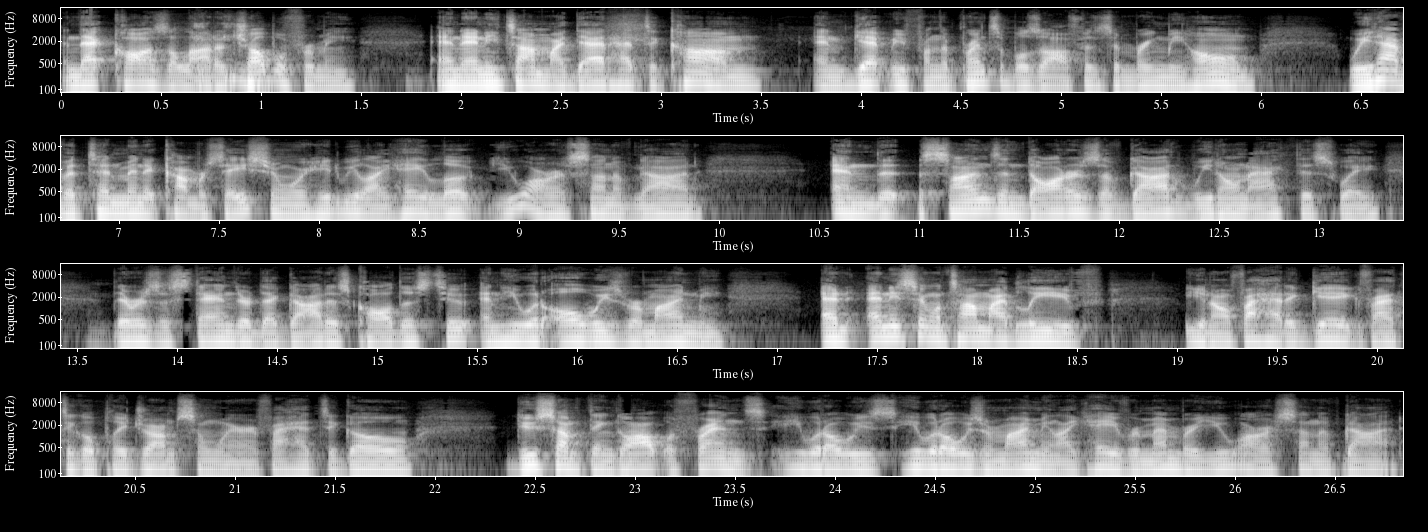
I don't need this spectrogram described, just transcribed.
And that caused a lot of trouble for me. And anytime my dad had to come and get me from the principal's office and bring me home, we'd have a 10 minute conversation where he'd be like, Hey, look, you are a son of God. And the sons and daughters of God, we don't act this way. There is a standard that God has called us to. And he would always remind me. And any single time I'd leave, you know, if I had a gig, if I had to go play drums somewhere, if I had to go do something, go out with friends, he would always he would always remind me, like, hey, remember you are a son of God.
